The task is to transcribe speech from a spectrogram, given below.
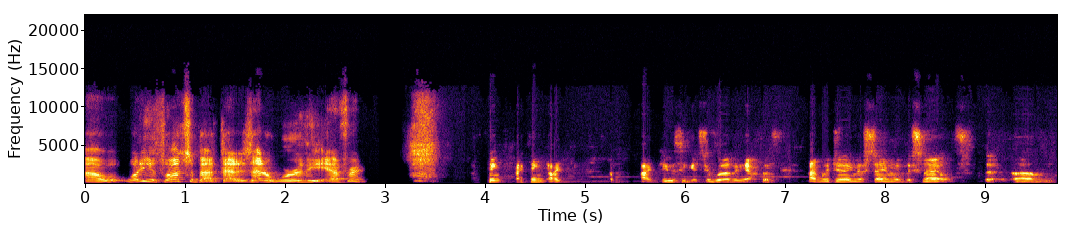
Uh, what are your thoughts about that? Is that a worthy effort? I think I think I I do think it's a worthy effort, and we're doing the same with the snails. The, um,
